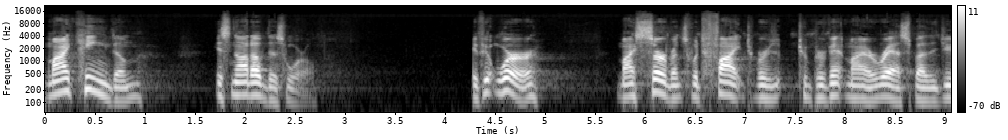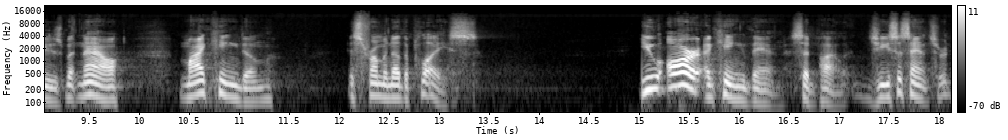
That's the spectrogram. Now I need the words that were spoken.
My kingdom is not of this world. If it were, my servants would fight to, pre- to prevent my arrest by the Jews. But now, my kingdom is from another place. You are a king then, said Pilate. Jesus answered,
